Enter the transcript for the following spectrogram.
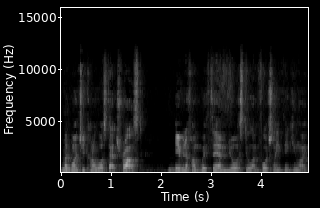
Like mm. once you kind of lost that trust, mm-hmm. even if I'm with them, you're still unfortunately thinking like,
